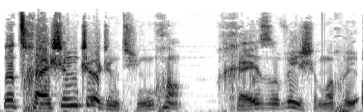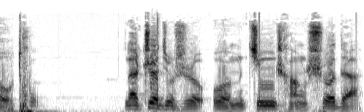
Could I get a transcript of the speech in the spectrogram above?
那产生这种情况，孩子为什么会呕吐？那这就是我们经常说的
